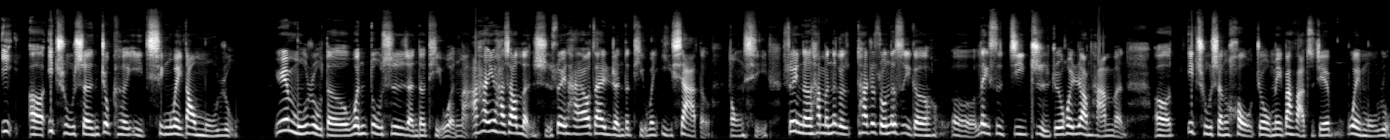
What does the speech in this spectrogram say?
一呃一出生就可以亲喂到母乳。因为母乳的温度是人的体温嘛，啊，它因为它是要冷食，所以它要在人的体温以下的东西，所以呢，他们那个他就说那是一个呃类似机制，就是会让他们呃一出生后就没办法直接喂母乳。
